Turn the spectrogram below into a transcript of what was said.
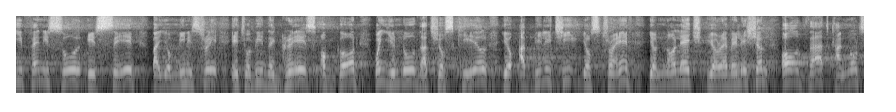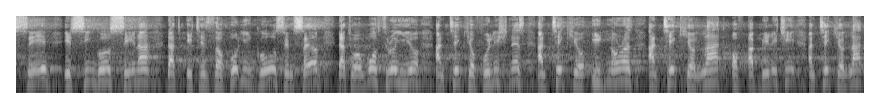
if any soul is saved by your ministry, it will be the grace of God. When you know that your skill, your ability, your strength, your knowledge, your revelation, all that cannot save a single sinner, that it is the Holy Ghost himself that will walk through you and take your foolishness and take your ignorance and take your lack of ability and take your lack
